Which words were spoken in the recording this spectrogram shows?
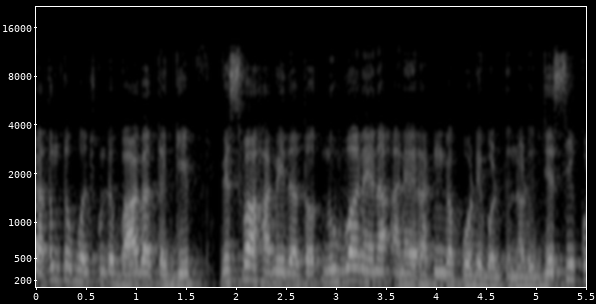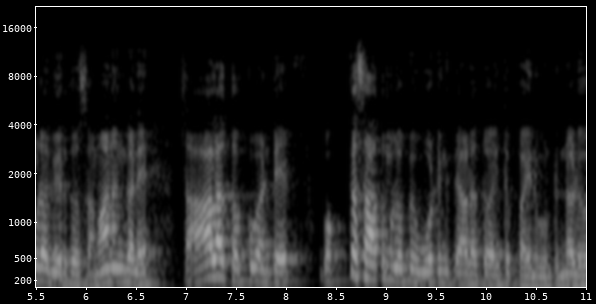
గతంతో పోల్చుకుంటే బాగా తగ్గి విశ్వ హమీదాతో నువ్వా నేనా అనే రకంగా పోటీ పడుతున్నాడు. జెస్సీ కూడా వీరితో సమానంగానే చాలా తక్కువ అంటే ఒక్క శాతంలోపే ఓటింగ్ తేడాతో అయితే పైన ఉంటున్నాడు.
